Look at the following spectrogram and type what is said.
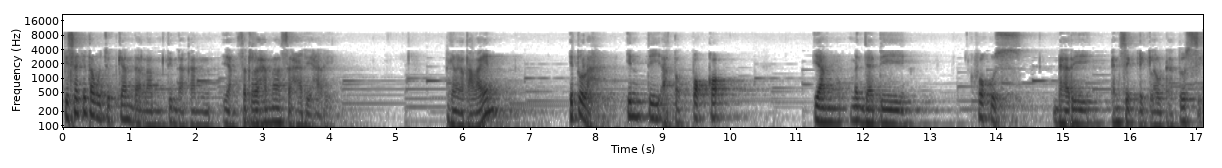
bisa kita wujudkan dalam tindakan yang sederhana sehari-hari. Dengan kata lain, itulah inti atau pokok yang menjadi fokus dari ensiklik Laudato Si.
